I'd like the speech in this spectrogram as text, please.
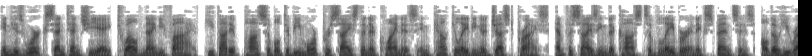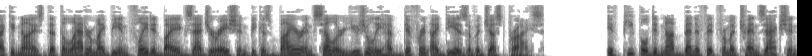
In his work Sententiae 1295, he thought it possible to be more precise than Aquinas in calculating a just price, emphasizing the costs of labor and expenses, although he recognized that the latter might be inflated by exaggeration because buyer and seller usually have different ideas of a just price. If people did not benefit from a transaction,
